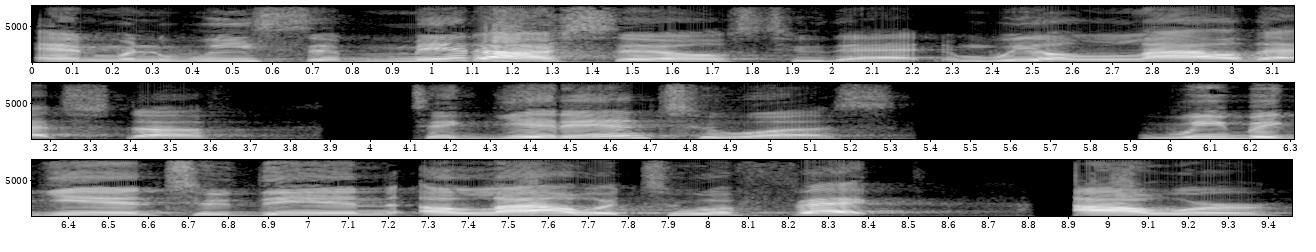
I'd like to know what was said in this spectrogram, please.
And when we submit ourselves to that and we allow that stuff to get into us, we begin to then allow it to affect our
